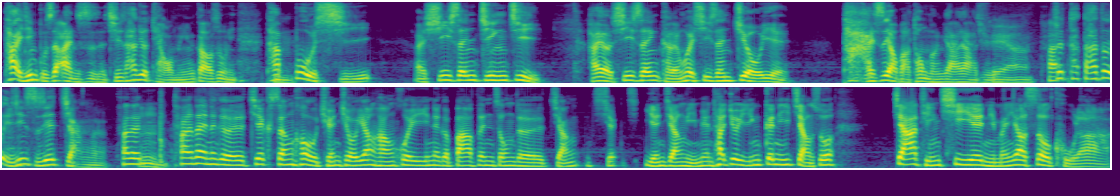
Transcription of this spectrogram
他已经不是暗示了，其实他就挑明告诉你，他不惜呃牺牲经济，还有牺牲可能会牺牲就业。他还是要把通膨压下去。对啊，所以他他都已经直接讲了。他在、嗯、他在那个杰克森后全球央行会议那个八分钟的讲讲演讲里面，他就已经跟你讲说，家庭企业你们要受苦啦，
